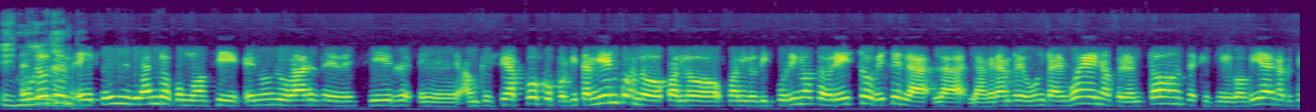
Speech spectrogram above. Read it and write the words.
es muy Entonces estoy vibrando como si en un lugar de decir, eh, aunque sea poco, porque también cuando cuando cuando discurrimos sobre esto, a veces la, la, la gran pregunta es, bueno, pero entonces, que si el gobierno, que si...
